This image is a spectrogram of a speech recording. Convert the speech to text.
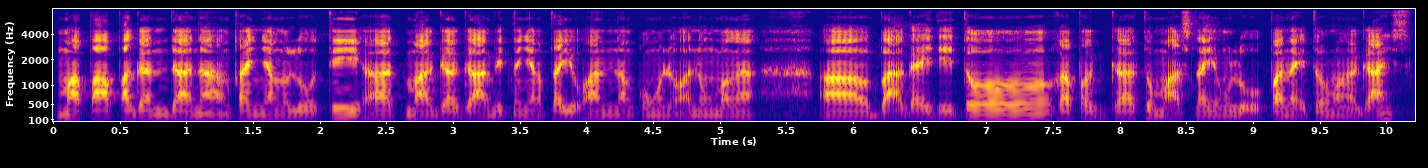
mapapaganda na ang kanyang lote at magagamit na niyang tayuan ng kung ano-anong mga ah, bagay dito kapag ah, tumaas na yung lupa na ito mga guys.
